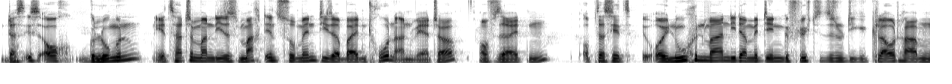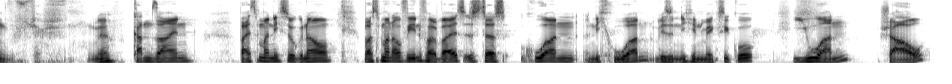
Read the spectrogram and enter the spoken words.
Das ist auch gelungen. Jetzt hatte man dieses Machtinstrument dieser beiden Thronanwärter auf Seiten. Ob das jetzt Eunuchen waren, die da mit denen geflüchtet sind und die geklaut haben, ne, kann sein. Weiß man nicht so genau. Was man auf jeden Fall weiß, ist, dass Juan, nicht Juan, wir sind nicht in Mexiko, Yuan Shao,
